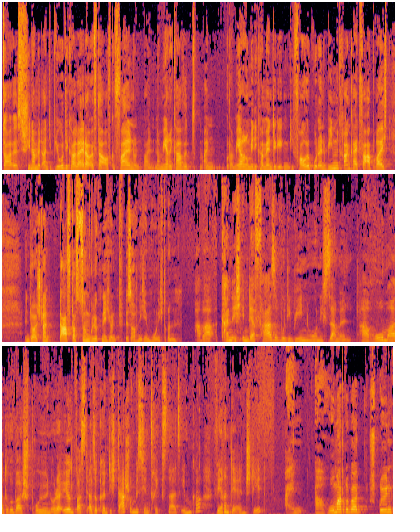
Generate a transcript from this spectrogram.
Da ist China mit Antibiotika leider öfter aufgefallen und in Amerika wird ein oder mehrere Medikamente gegen die Faulbrut, eine Bienenkrankheit, verabreicht. In Deutschland darf das zum Glück nicht und ist auch nicht im Honig drin. Aber kann ich in der Phase, wo die Bienen Honig sammeln, Aroma drüber sprühen oder irgendwas? Also könnte ich da schon ein bisschen tricksen als Imker, während der entsteht? Ein Aroma drüber sprühen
